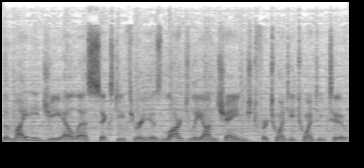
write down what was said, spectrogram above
The mighty GLS 63 is largely unchanged for 2022.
